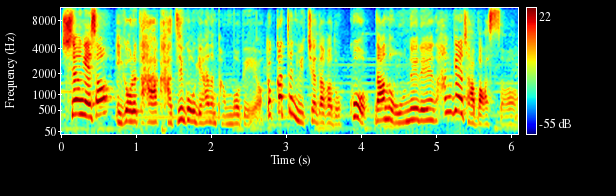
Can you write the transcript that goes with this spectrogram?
수영해서 이거를 다 가지고 오게 하는 방법이에요. 똑같은 위치에다가 놓고 나는 오늘 은 한 개를 잡아왔어.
